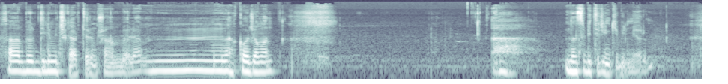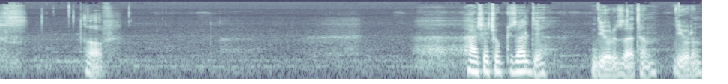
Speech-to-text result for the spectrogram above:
Sana böyle dilimi çıkartıyorum şu an böyle. Hmm, kocaman. Ah. Nasıl bitireyim ki bilmiyorum. Of. Her şey çok güzeldi diyoruz zaten diyorum.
